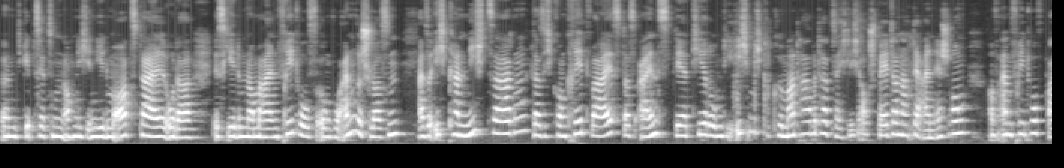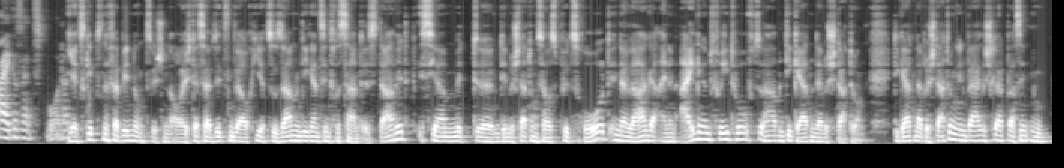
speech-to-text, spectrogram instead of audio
Ähm, die gibt's jetzt nun auch nicht in jedem Ortsteil oder ist jedem normalen Friedhof irgendwo angeschlossen. Also ich kann nicht sagen, dass ich konkret weiß, dass eins der Tiere, um die ich mich gekümmert habe, tatsächlich auch später nach der Einäscherung auf einem Friedhof beigesetzt wurde. Jetzt gibt's eine Verbindung zwischen euch, deshalb sitzen wir auch hier zusammen, die ganz interessant ist. David ist ja mit äh, dem Bestattungshaus Pützroth in der Lage, einen eigenen Friedhof zu haben, die Gärten der Bestattung. Die Gärten der Bestattung in Bergisch Gladbach sind ein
